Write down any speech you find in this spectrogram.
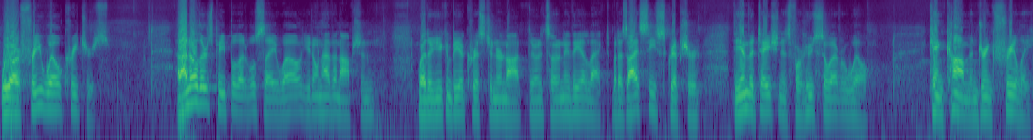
We are free will creatures. And I know there's people that will say, well, you don't have an option, whether you can be a Christian or not. It's only the elect. But as I see Scripture, the invitation is for whosoever will can come and drink freely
